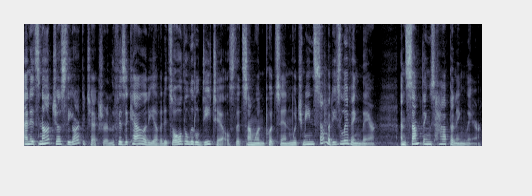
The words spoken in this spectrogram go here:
And it's not just the architecture and the physicality of it, it's all the little details that someone puts in, which means somebody's living there and something's happening there.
